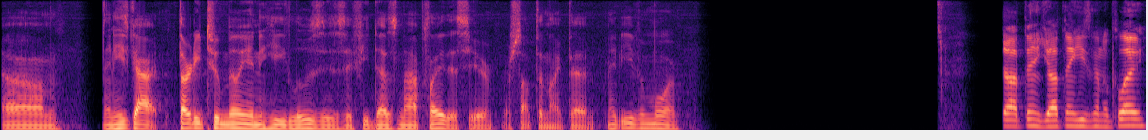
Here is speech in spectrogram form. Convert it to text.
Um, and he's got 32 million he loses if he does not play this year or something like that. Maybe even more. Y'all think y'all think he's gonna play?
